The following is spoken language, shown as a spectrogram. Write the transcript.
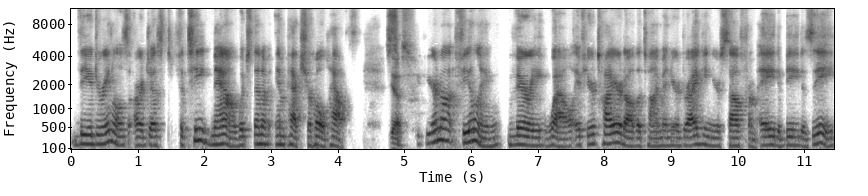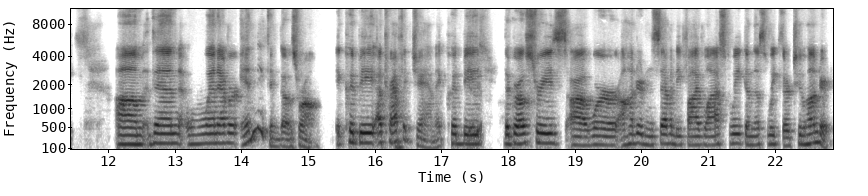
the adrenals are just fatigued now, which then impacts your whole health. So yes. If you're not feeling very well, if you're tired all the time and you're dragging yourself from A to B to Z, um, then whenever anything goes wrong, it could be a traffic jam, it could be yes. the groceries uh, were 175 last week, and this week they're 200.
